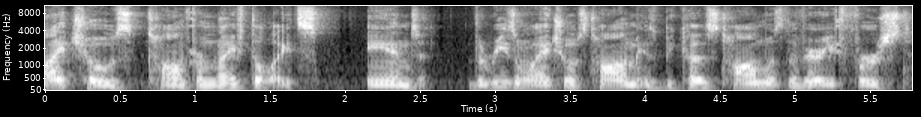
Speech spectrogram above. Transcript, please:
I chose Tom from Knife Delights, and the reason why I chose Tom is because Tom was the very first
